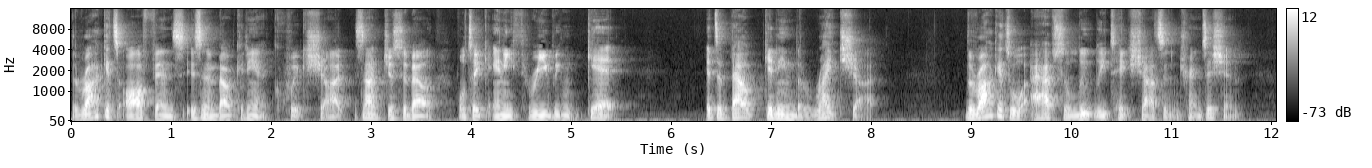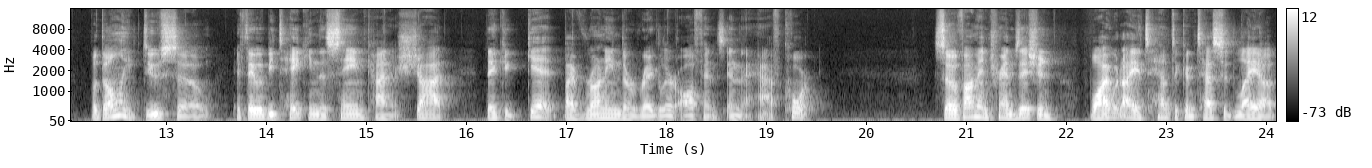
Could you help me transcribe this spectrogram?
the Rockets' offense isn't about getting a quick shot. It's not just about we'll take any three we can get, it's about getting the right shot. The Rockets will absolutely take shots in transition, but they'll only do so if they would be taking the same kind of shot they could get by running their regular offense in the half court. So if I'm in transition, why would I attempt a contested layup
